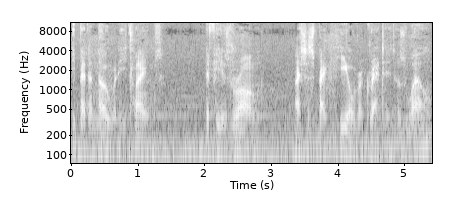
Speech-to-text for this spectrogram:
He better know what he claims. If he is wrong, I suspect he'll regret it as well.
